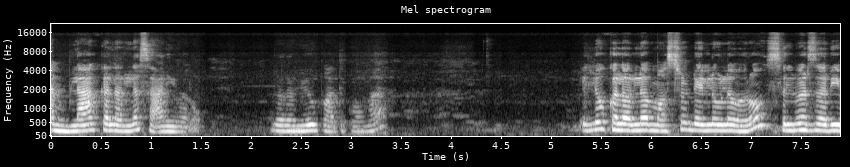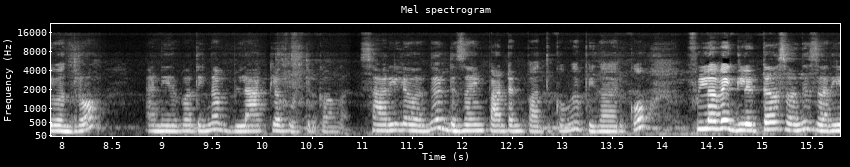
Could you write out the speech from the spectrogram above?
அண்ட் பிளாக் கலரில் saree வரும். இதோட வியூ பார்த்துக்கோங்க. எல்லோ கலரில் மஸ்டர்ட் எல்லோவில் வரும். சில்வர் சரி வந்துடும் அண்ட் இது பார்த்தீங்கன்னா பிளாக்கில் கொடுத்துருக்காங்க. சாரியில் வந்து டிசைன் பேட்டர்ன் பார்த்துக்கோங்க. இப்படி தான் இருக்கும். ஃபுல்லாகவே கிளிட்டர்ஸ் வந்து சரி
